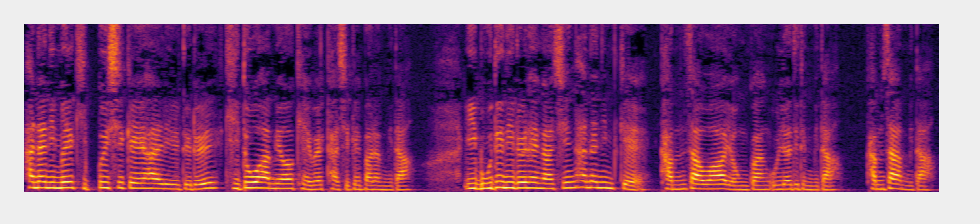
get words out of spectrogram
하나님을 기쁘시게 할 일들을 기도하며 계획하시길 바랍니다. 이 모든 일을 행하신 하나님께 감사와 영광 올려드립니다. 감사합니다.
